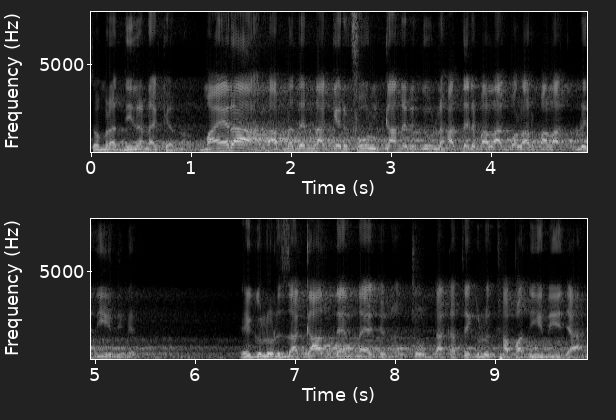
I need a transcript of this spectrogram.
তোমরা দিলে না কেন? মায়েরা, আপনাদের নাকের ফুল, কানের দুল, হাতের মালা গলার মালা খুলে দিয়ে দিবেন। এগুলোর জাকাত দেন না, এজন্য চোর ডাকাত এগুলো থাপা দিয়ে নিয়ে যায়।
